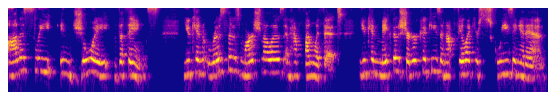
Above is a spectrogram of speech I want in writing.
honestly enjoy the things. You can roast those marshmallows and have fun with it. You can make those sugar cookies and not feel like you're squeezing it in.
